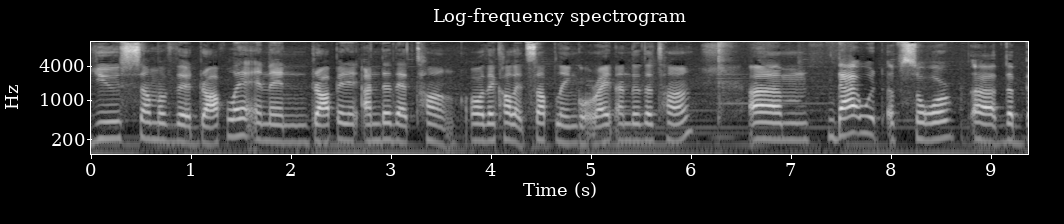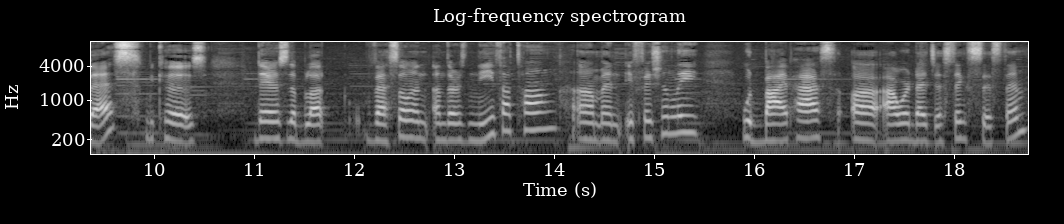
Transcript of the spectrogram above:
use some of the droplet and then drop it under their tongue, or they call it sublingual, right under the tongue. Um, that would absorb uh, the best because there's the blood vessel and underneath our tongue um, and efficiently would bypass uh, our digestive system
